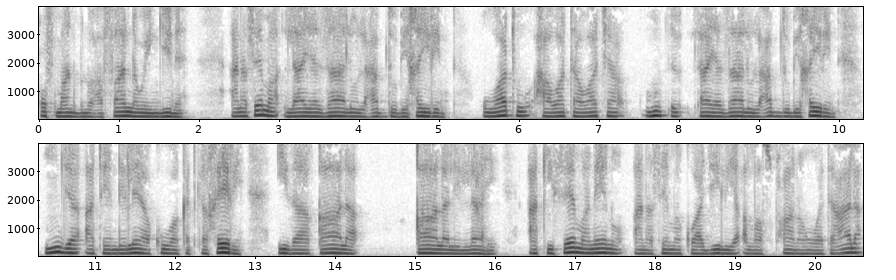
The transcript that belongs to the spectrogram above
Uthman bnu Affan na wengine. Anasema la yazalu labdu bikhairin, watu hawatawacha la yazalu labdu bikhairin, mja ataendelea kuwa katika kheri idha qala qala lillahi akisema neno anasema kwa ajili ya Allah subhanahu wa ta'ala,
